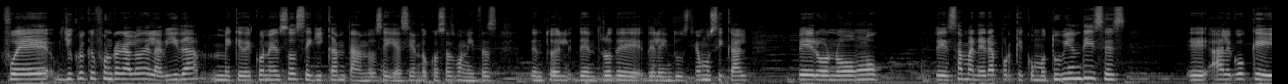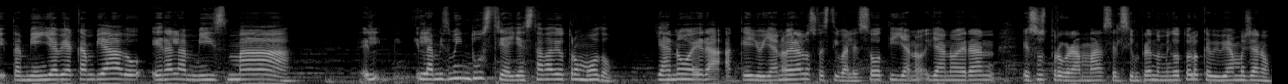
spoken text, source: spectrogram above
Fue, yo creo que fue un regalo de la vida, me quedé con eso, seguí cantando, seguí haciendo cosas bonitas dentro, dentro de, de la industria musical, pero no de esa manera, porque como tú bien dices, eh, algo que también ya había cambiado, era la misma, la misma industria, ya estaba de otro modo. Ya no era aquello, ya no eran los festivales SOTI, ya no, ya no eran esos programas, el siempre en domingo, todo lo que vivíamos ya no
